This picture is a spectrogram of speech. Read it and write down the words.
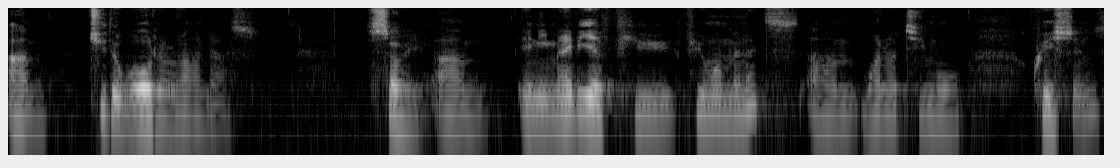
um, to the world around us. Sorry, um, any maybe a few few more minutes, um, one or two more questions.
